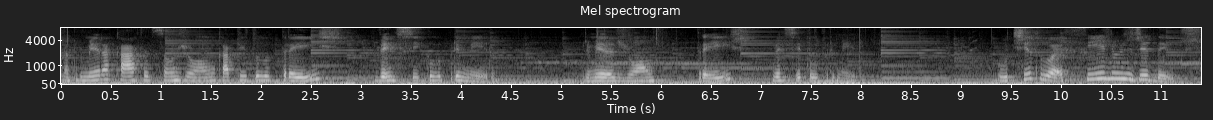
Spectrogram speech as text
na primeira carta de São João, capítulo 3, versículo 1. 1 João 3, versículo 1. O título é Filhos de Deus.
